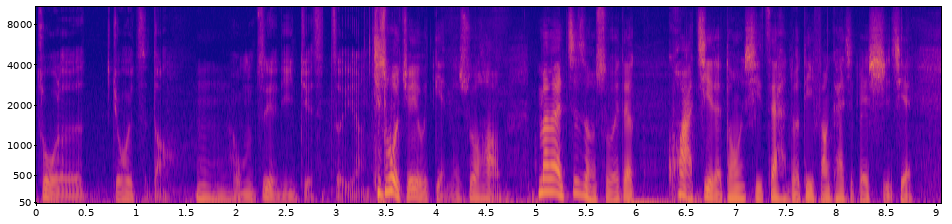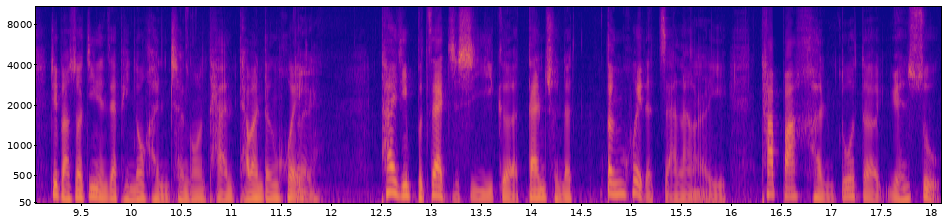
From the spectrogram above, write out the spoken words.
做了就会知道。嗯，我们自己的理解是这样。其实我觉得有一点呢，说哈，慢慢这种所谓的跨界的东西，在很多地方开始被实践。就比方说，今年在屏东很成功的台台湾灯会，它已经不再只是一个单纯的灯会的展览而已，它把很多的元素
